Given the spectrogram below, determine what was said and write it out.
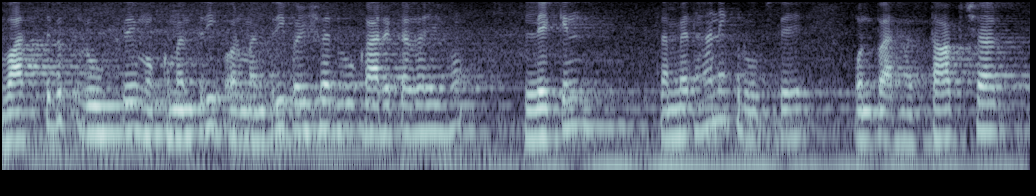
वास्तविक रूप से मुख्यमंत्री और मंत्रिपरिषद वो कार्य कर रहे हों, लेकिन संवैधानिक रूप से उन पर हस्ताक्षर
